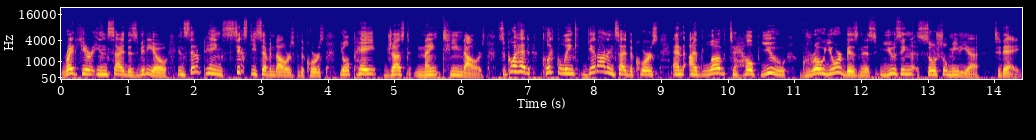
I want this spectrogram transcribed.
right here inside this video, instead of paying $67 for the course, you'll pay just $19. So go ahead, click the link, get on inside the course, and I'd love to help you grow your business using social media today.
